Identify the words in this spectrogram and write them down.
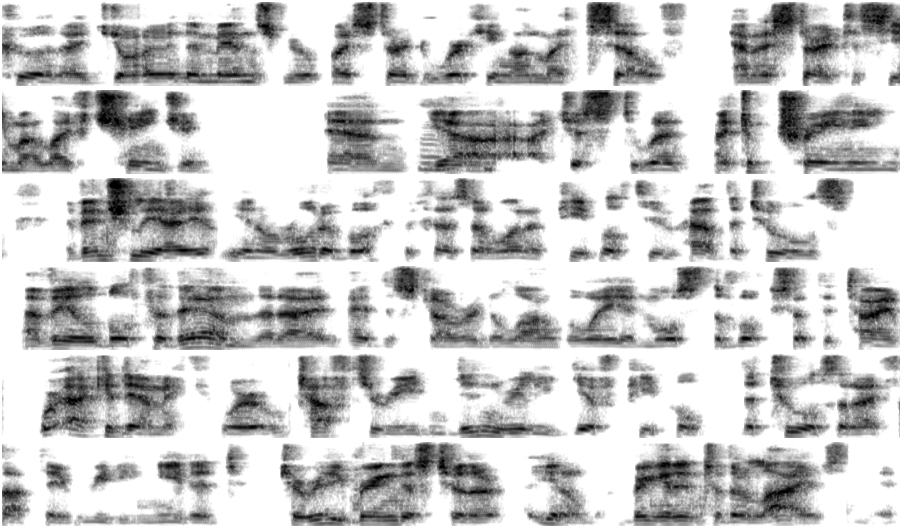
could. I joined the men's group. I started working on myself and I started to see my life changing. And mm-hmm. yeah, I just went, I took training. Eventually I, you know, wrote a book because I wanted people to have the tools available to them that I had discovered along the way. And most of the books at the time were academic, were tough to read and didn't really give people the tools that I thought they really needed to really bring this to their, you know, bring it into their lives and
